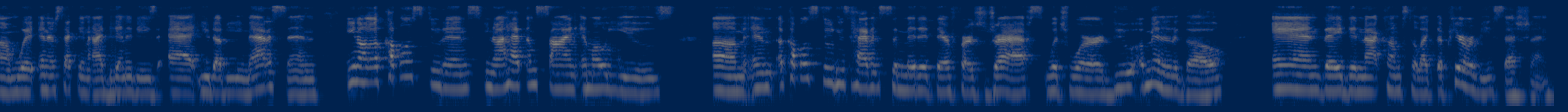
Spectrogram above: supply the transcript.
um, with intersecting identities at UW-Madison. You know, a couple of students, you know, I had them sign MOUs um, and a couple of students haven't submitted their first drafts, which were due a minute ago, and they did not come to like the peer review session.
